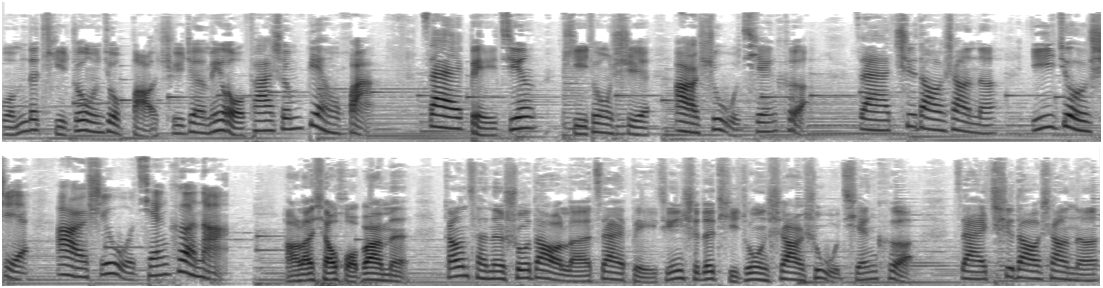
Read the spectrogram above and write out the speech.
我们的体重就保持着没有发生变化。在北京，体重是二十五千克。在赤道上呢，依旧是二十五千克呢。好了，小伙伴们，刚才呢说到了，在北京时的体重是二十五千克，在赤道上呢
